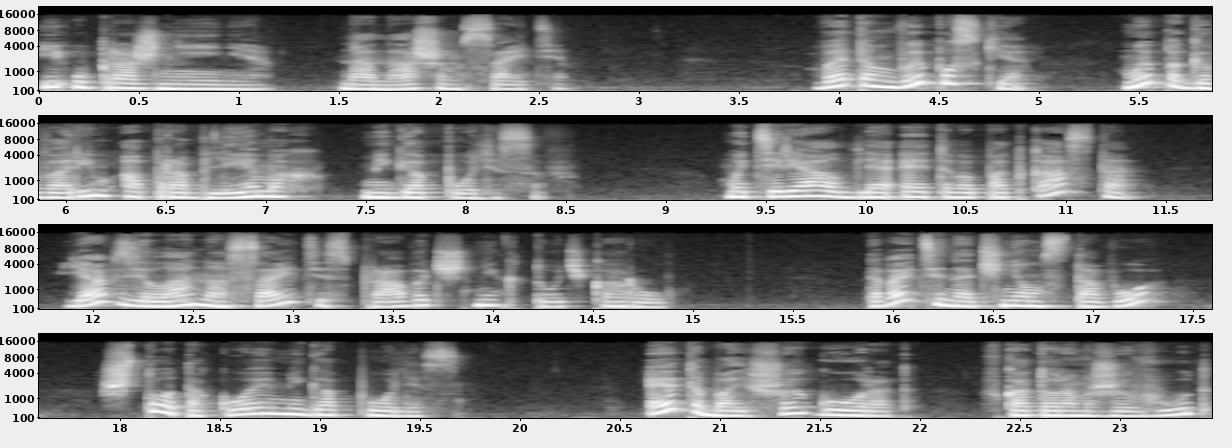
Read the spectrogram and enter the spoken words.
и упражнения на нашем сайте. В этом выпуске мы поговорим о проблемах мегаполисов. Материал для этого подкаста я взяла на сайте справочник.ру. Давайте начнем с того, что такое мегаполис. Это большой город, в котором живут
